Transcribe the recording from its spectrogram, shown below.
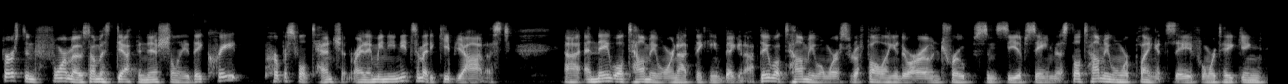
first and foremost, almost definitionally, they create purposeful tension, right? I mean, you need somebody to keep you honest. Uh, and they will tell me when we're not thinking big enough. They will tell me when we're sort of falling into our own tropes and sea of sameness. They'll tell me when we're playing it safe, when we're taking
